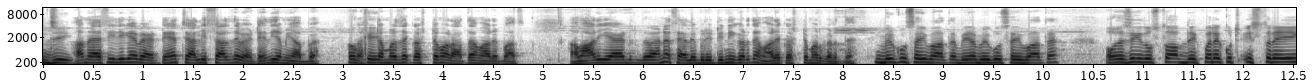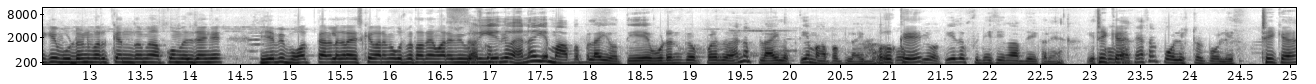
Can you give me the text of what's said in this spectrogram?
जी। हम ऐसी जगह बैठे हैं चालीस साल से बैठे जी हम यहाँ पे Okay. कस्टमर से कस्टमर आता है हमारे पास। हमारी ऐड जो है ना सेलिब्रिटी नहीं करते हमारे कस्टमर करते हैं। बिल्कुल सही बात है भैया बिल्कुल सही बात है। और जैसे कि दोस्तों आप देख पा रहे हैं कुछ इस तरह के वुडन वर्क के अंदर में आपको मिल जाएँगे। ये भी बहुत प्यारा लग रहा है इसके बारे में कुछ बता दें हमारे व्यूअर्स ये जो है ना ये मापा प्लाई होती है वुडन के ऊपर जो है ना प्लाई लगती है मापा प्लाई बहुत Okay. होती है जो फिनिशिंग आप देख रहे हैं। ठीक है। कहते हैं सर पोलिस्टर पॉलिश ठीक है।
